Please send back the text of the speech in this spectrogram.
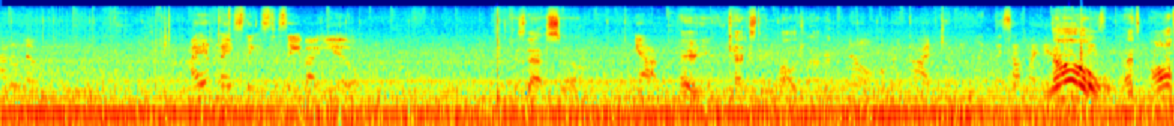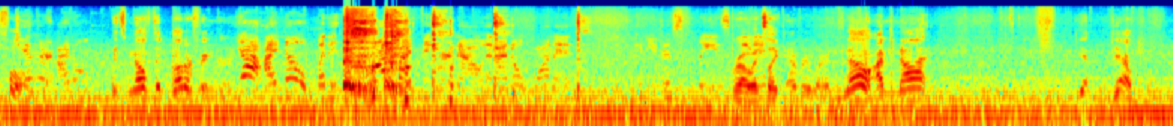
I don't know. I have nice things to say about you. is that so? Yeah. Hey, are you texting while driving? No. Oh my god. Can you lick this off my hand? No, that's awful. Chandler, I don't. It's melted butterfinger. Yeah, I know, but it's on my finger now, and I don't want it. Can you just please? Bro, it's it? like everywhere. No, I'm not. Yeah, yeah.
